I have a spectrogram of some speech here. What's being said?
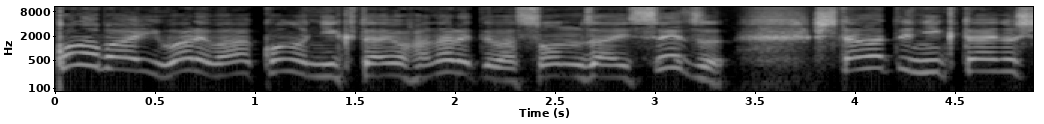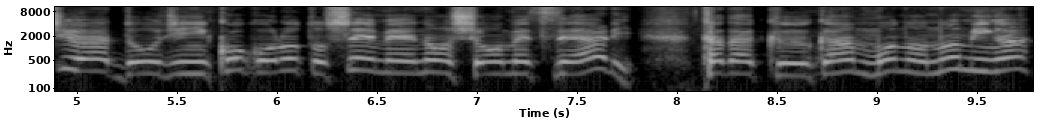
この場合、我はこの肉体を離れては存在せず、従って肉体の死は同時に心と生命の消滅であり、ただ空間、物ののみが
